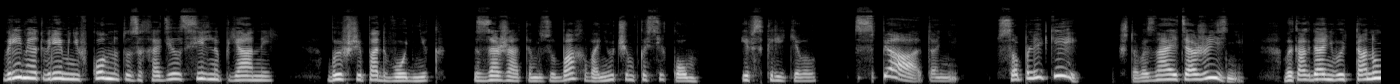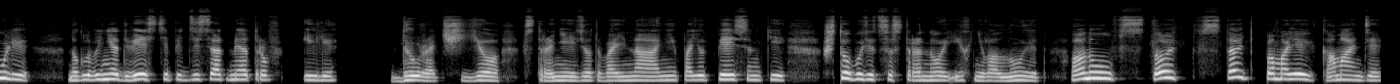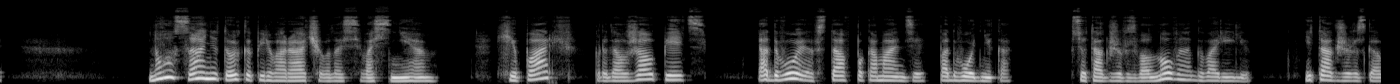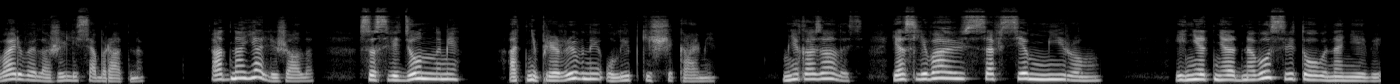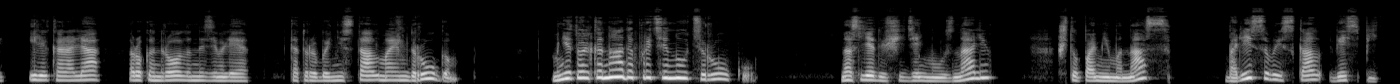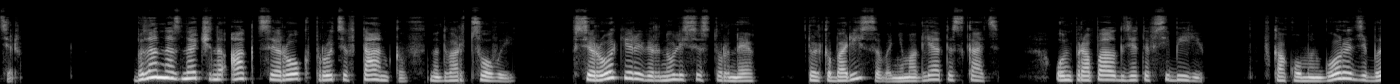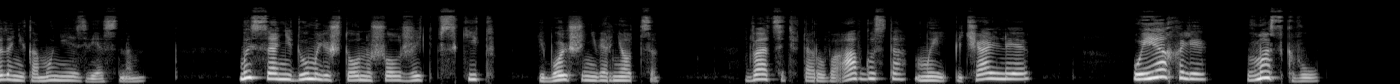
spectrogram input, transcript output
Время от времени в комнату заходил сильно пьяный, бывший подводник с зажатым в зубах вонючим косяком и вскрикивал. «Спят они! Сопляки! Что вы знаете о жизни? Вы когда-нибудь тонули на глубине 250 метров или Дурачье! В стране идет война, они поют песенки. Что будет со страной, их не волнует. А ну, встать, встать по моей команде! Но Саня только переворачивалась во сне. Хипарь продолжал петь, а двое, встав по команде подводника, все так же взволнованно говорили и так же разговаривая ложились обратно. Одна я лежала со сведенными от непрерывной улыбки щеками. Мне казалось, я сливаюсь со всем миром, и нет ни одного святого на небе или короля рок-н-ролла на земле, который бы не стал моим другом. Мне только надо протянуть руку. На следующий день мы узнали, что помимо нас Борисова искал весь Питер. Была назначена акция «Рок против танков» на Дворцовой, все рокеры вернулись из турне, только Борисова не могли отыскать. Он пропал где-то в Сибири. В каком он городе, было никому неизвестно. Мы с Саней думали, что он ушел жить в Скит и больше не вернется. 22 августа мы, печальные, уехали в Москву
